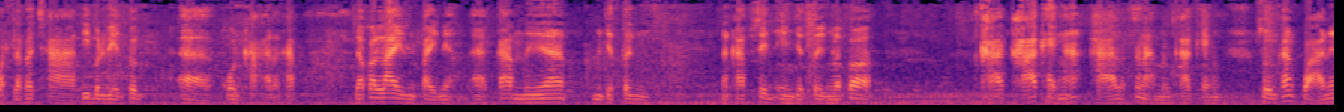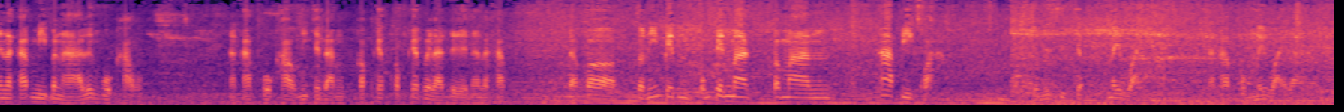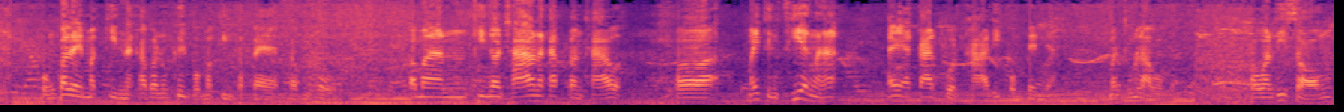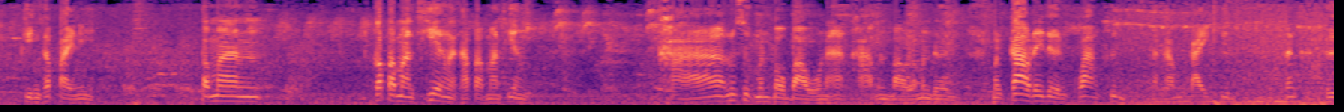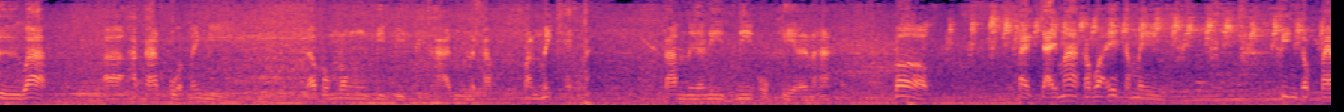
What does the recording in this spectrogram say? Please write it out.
วดแล้วก็ชาที่บริเวณต้นโคนขานะครับ แล้วก็ไล่ลงไปเนี่ยกล้ามเนื้อมันจะตึงนะครับ เส้นเอ็นจะตึงแล้วก็ขาขาแข็งฮะขาลักษณะเหมือนขาแข็ง ส่วนข้างขวาเนี่ยนะครับ มีปัญหาเรื่องหัวเข่านะครับ หัวเข่านี่จะดังก๊อบแก๊บก๊อบแก๊บเวลาเดินนะครับ แล้วก็ตอนนี้เป็นผมเป็นมาประมาณห้าปีกว่าจนรู้สึกจะไม่ไหวนะครับ ผมไม่ไหวแล้ว ผมก็เลยมากินนะครับวันรุ่งขึ้นผมมากินกาแฟกาแฟโอประมาณกินตอนเช้านะครับ ตอนเช้า พอไม่ถึงเที่ยงนะฮะไออาการปวดขาที่ผมเป็นเนี่ยมันทุเลาพอวันที่สองกินเข้าไปนี่ ประมาณก็ประมาณเที่ยงนะครับ ประมาณเที่ยง ขารู้สึกมันเบาๆนะฮะขามันเบาแล้วมันเดิน มันก้าวได้เดินกว้างขึ้นนะครับ ไกลขึ้น นั่นคือว่าอาการปวดไม่มี แล้วผมลองบีบบีบที่ขาดูนะครับ มันไม่แข็งนะกล้ามเนื้อนี่นี่โอเคแล้วนะฮะก็แปลกใจมากครับว่าเอ๊ะทำไมกินกาแฟ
